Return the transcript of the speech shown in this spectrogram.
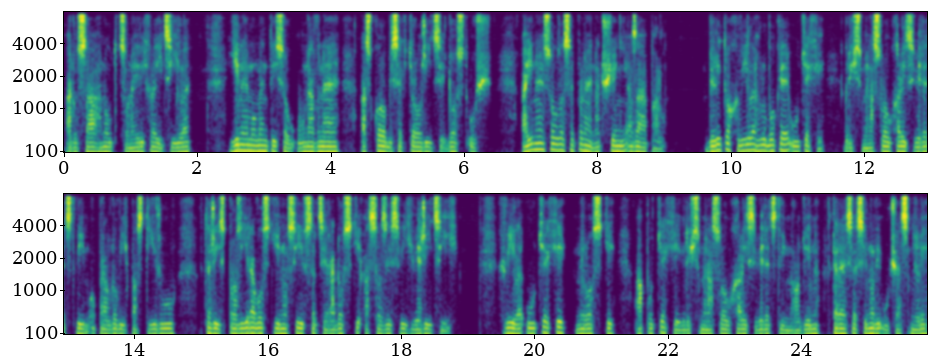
a dosáhnout co nejrychleji cíle, jiné momenty jsou únavné a skoro by se chtělo říci dost už, a jiné jsou zase plné nadšení a zápalu. Byly to chvíle hluboké útěchy, když jsme naslouchali svědectvím opravdových pastýřů, kteří s prozíravostí nosí v srdci radosti a slzy svých věřících chvíle útěchy, milosti a potěchy, když jsme naslouchali svědectvím rodin, které se synody účastnili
